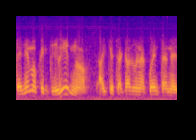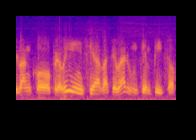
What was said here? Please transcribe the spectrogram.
tenemos que inscribirnos. Hay que sacar una cuenta en el Banco Provincia, va a llevar un tiempito.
